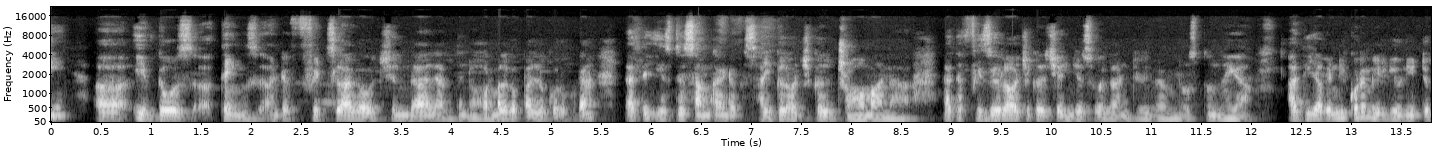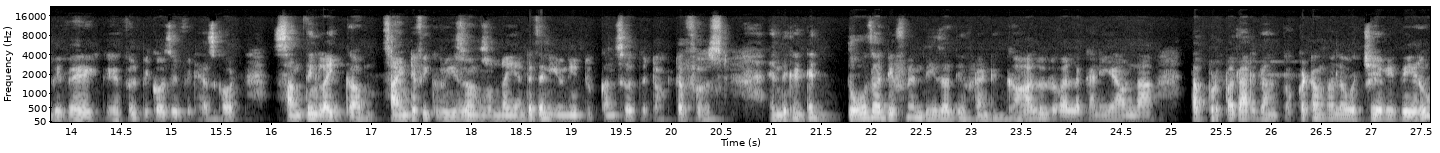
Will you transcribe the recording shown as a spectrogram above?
ఇఫ్ దోస్ థింగ్స్ అంటే ఫిట్స్ లాగా వచ్చిందా లేకపోతే నార్మల్గా పళ్ళు కొరుకుడా లేకపోతే is this some kind of psychological డ్రామానా లేకపోతే ఫిజియోలాజికల్ చేంజెస్ అలాంటివి ఏమైనా వస్తున్నాయా? అది అవన్నీ కూడా మీరు you need to be very careful because if it has got something like scientific reasons ఉన్నాయి అంటే then you need to consult the doctor first ఎందుకంటే those are different these are different గాలుల వల్ల కానీ ఏమన్నా తప్పుడు పదార్థాలను తొక్కటం వల్ల వచ్చేవి వేరు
